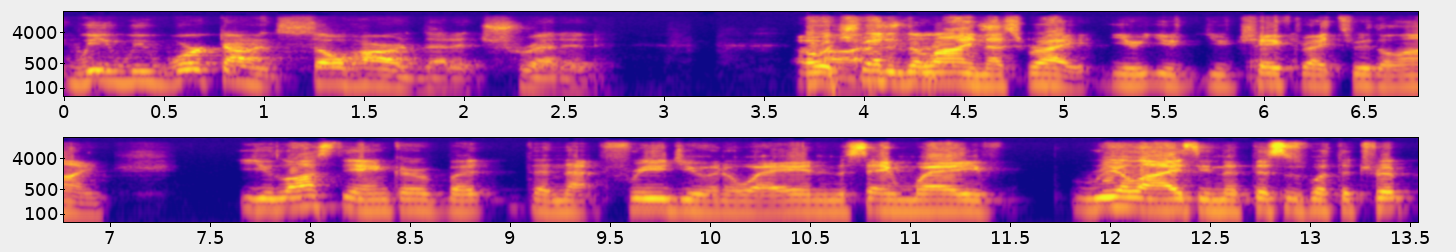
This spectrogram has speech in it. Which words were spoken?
We we worked on it so hard that it shredded Oh, it uh, shredded the line. That's right. You you you chafed right through the line. You lost the anchor, but then that freed you in a way. And in the same way, realizing that this is what the trip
